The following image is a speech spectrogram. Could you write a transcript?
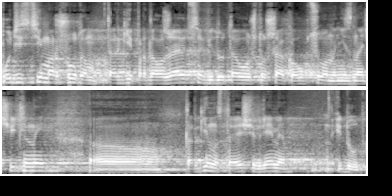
По 10 маршрутам торги продолжаются ввиду того, что шаг аукциона незначительный. Торги в настоящее время идут.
